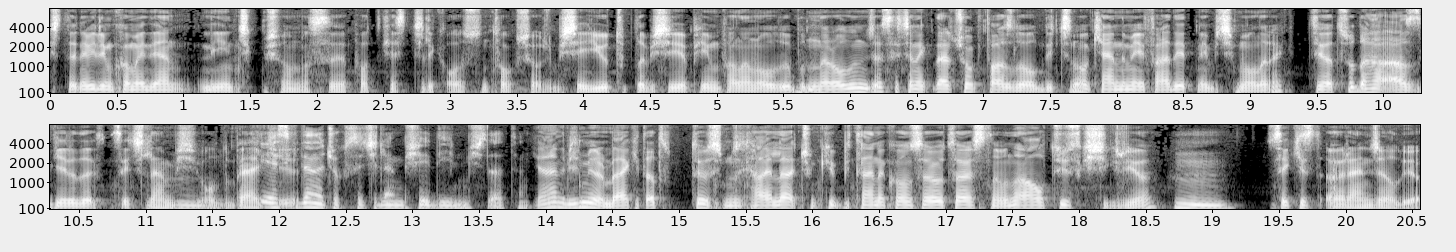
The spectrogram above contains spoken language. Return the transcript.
İşte ne bileyim komedyenliğin çıkmış olması, podcastçilik olsun, talk show bir şey, YouTube'da bir şey yapayım falan olduğu bunlar olunca seçenekler çok fazla olduğu için o kendime ifade etme biçimi olarak tiyatro daha az geride seçilen bir şey oldu Ki belki. eskiden de çok seçilen bir şey değilmiş zaten. Yani bilmiyorum belki de atıp tutuyoruz şimdi hala çünkü bir tane konservatuar sınavına 600 kişi giriyor. Hmm. 8 öğrenci alıyor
